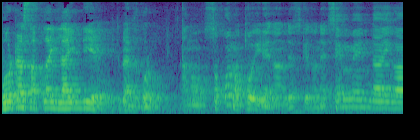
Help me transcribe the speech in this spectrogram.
ওয়াটার সাপ্লাই লাইন দিয়ে একটু ব্যাখ্যা করবো あのそこのトイレなんですけどね洗面台が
